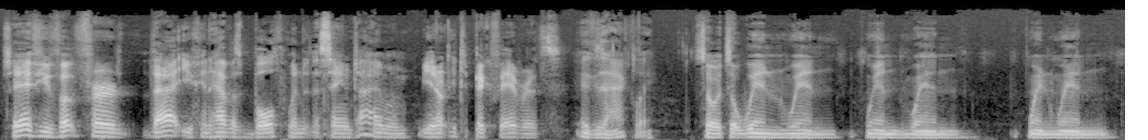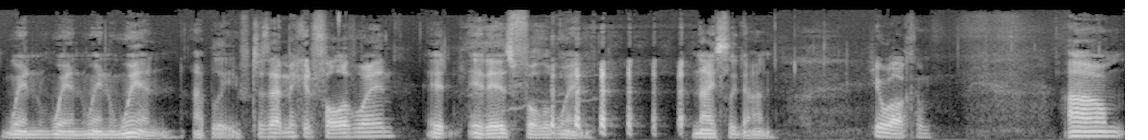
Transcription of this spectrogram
So yeah, if you vote for that, you can have us both win at the same time, and you don't need to pick favorites. Exactly. So it's a win, win, win, win, win, win, win, win, win, win. I believe Does that make it full of win? it. It is full of win. Nicely done. You're welcome. Um,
